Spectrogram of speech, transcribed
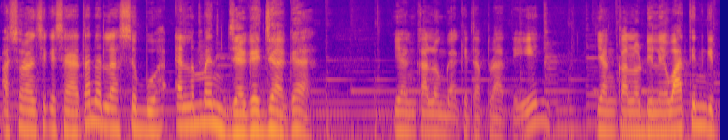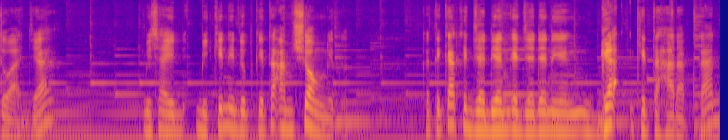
Asuransi kesehatan adalah sebuah elemen jaga-jaga yang kalau nggak kita perhatiin, yang kalau dilewatin gitu aja bisa bikin hidup kita amsyong gitu. Ketika kejadian-kejadian yang nggak kita harapkan,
